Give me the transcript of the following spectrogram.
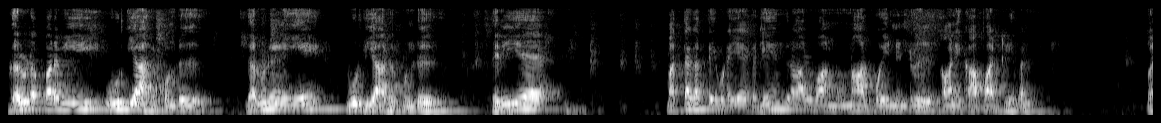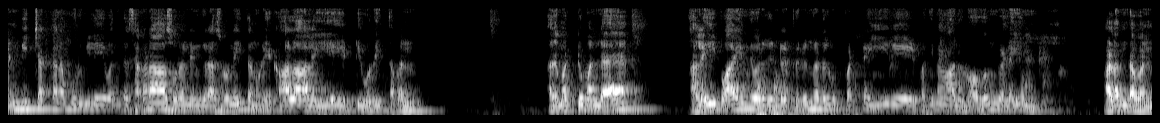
கருடப் பறவையை ஊர்தியாக கொண்டு கருடனையே ஊர்தியாக கொண்டு பெரிய மத்தகத்தை உடைய கஜேந்திர ஆழ்வான் முன்னால் போய் நின்று அவனை காப்பாற்றியவன். வண்டி சக்கரம் உருவிலே வந்த சகடாசுரன் என்கிற அசுரனை தன்னுடைய காலாலேயே எட்டி உதைத்தவன். அது மட்டுமல்ல அலை பாய்ந்து வருகின்ற பெருங்கடல் உட்பட்ட ஈரேழு பதினாலு லோகங்களையும் அளந்தவன்.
